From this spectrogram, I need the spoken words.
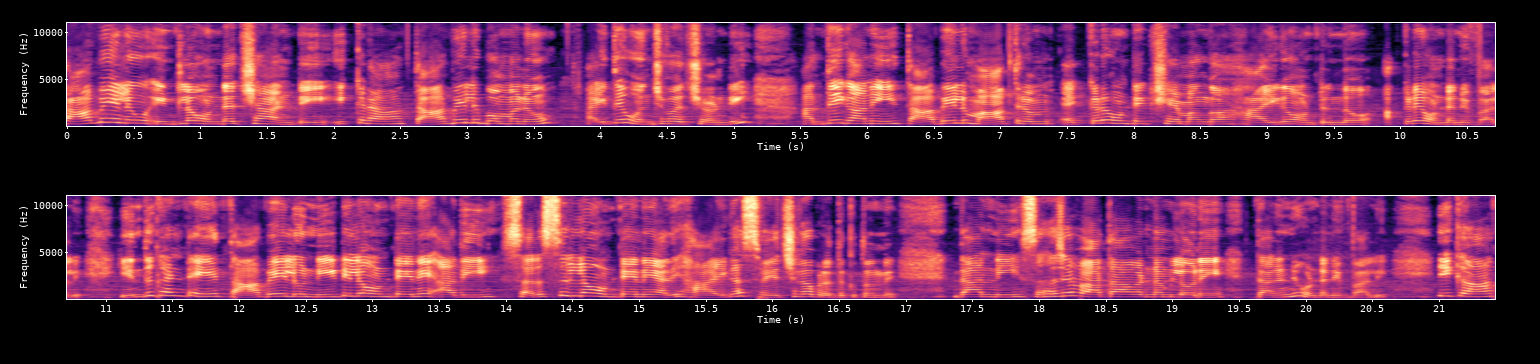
తాబేలు ఇంట్లో ఉండొచ్చా అంటే ఇక్కడ తాబేలు బొమ్మను అయితే ఉంచవచ్చు అండి. అంతేగాని తాబేలు మాత్రం ఎక్కడ ఉంటే క్షేమంగా హాయిగా ఉంటుందో అక్కడే ఉండనివ్వాలి. ఎందుకంటే తాబేలు నీటిలో ఉంటేనే అది సరస్సుల్లో ఉంటేనే అది హాయిగా స్వేచ్ఛగా బ్రతుకుతుంది. దాన్ని సహజ వాతావరణంలోనే దానిని ఉండనివ్వాలి. ఇక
